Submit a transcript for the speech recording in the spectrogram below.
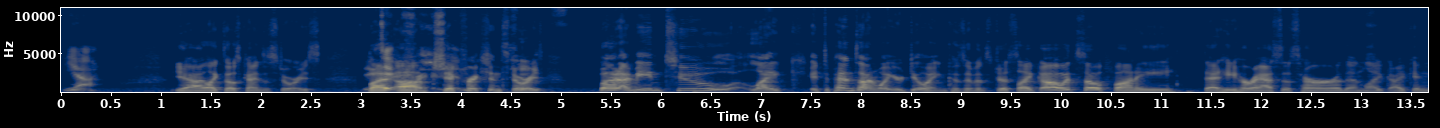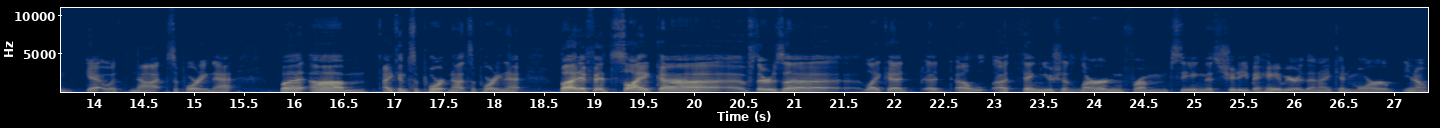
yeah Yeah, I like those kinds of stories. Dick But um, friction. dick friction stories. But I mean, too, like it depends on what you're doing. Because if it's just like, oh, it's so funny that he harasses her, then like I can get with not supporting that. But um, I can support not supporting that. But if it's like uh, if there's a like a, a, a, a thing you should learn from seeing this shitty behavior, then I can more you know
